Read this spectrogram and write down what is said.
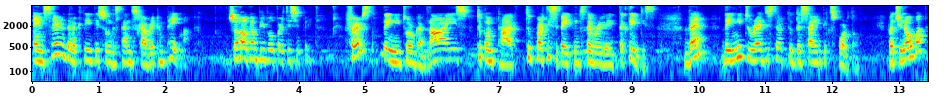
and share their activities on the STEM Discovery Campaign map. So how can people participate? First, they need to organize, to contact, to participate in STEM-related activities. Then, they need to register to the Scientix portal. But you know what?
